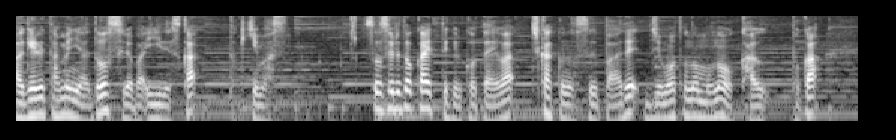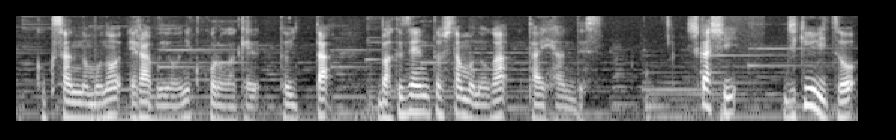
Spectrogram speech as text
上げるためにはどうすればいいですか？と聞きます。そうすると返ってくる答えは近くのスーパーで地元のものを買うとか国産のものを選ぶように心がけるといった漠然としたものが大半です。しかし自給率を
